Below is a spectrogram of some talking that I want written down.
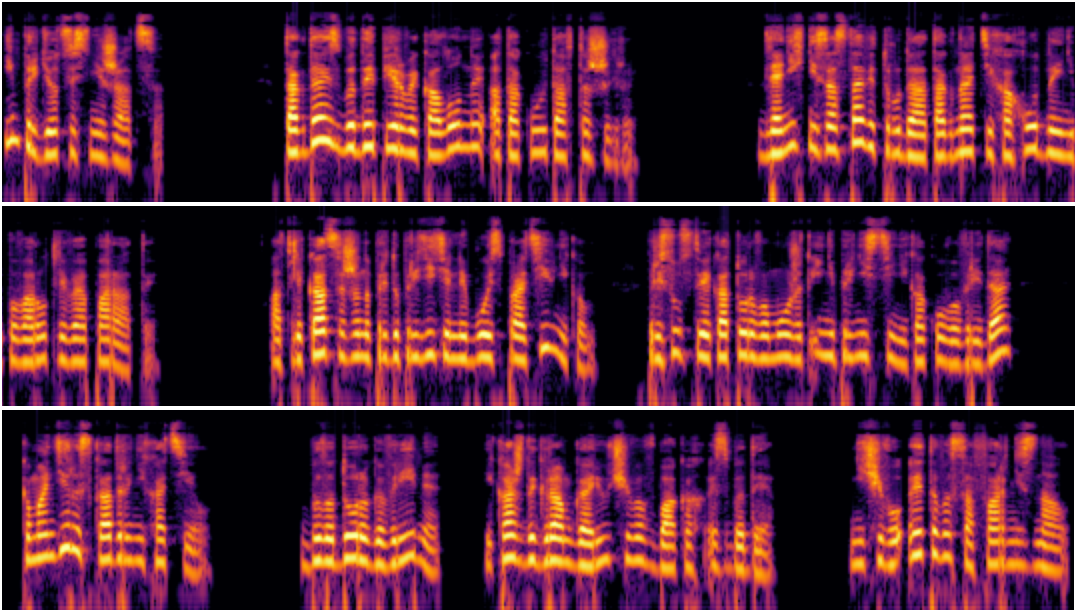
им придется снижаться. Тогда СБД первой колонны атакуют автожиры. Для них не составит труда отогнать тихоходные неповоротливые аппараты. Отвлекаться же на предупредительный бой с противником, присутствие которого может и не принести никакого вреда, командир эскадры не хотел. Было дорого время и каждый грамм горючего в баках СБД. Ничего этого Сафар не знал.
